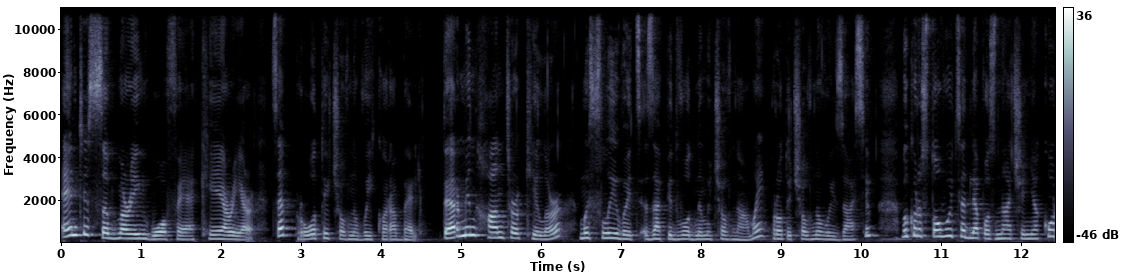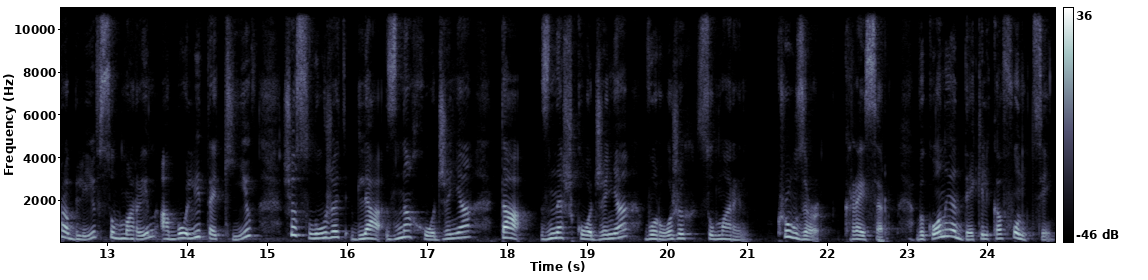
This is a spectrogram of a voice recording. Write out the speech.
Anti-submarine warfare carrier – це протичовновий корабель. Термін hunter-killer – мисливець за підводними човнами, протичовновий засіб, використовується для позначення кораблів, субмарин або літаків, що служать для знаходження та знешкодження ворожих субмарин. Cruiser – крейсер виконує декілька функцій.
